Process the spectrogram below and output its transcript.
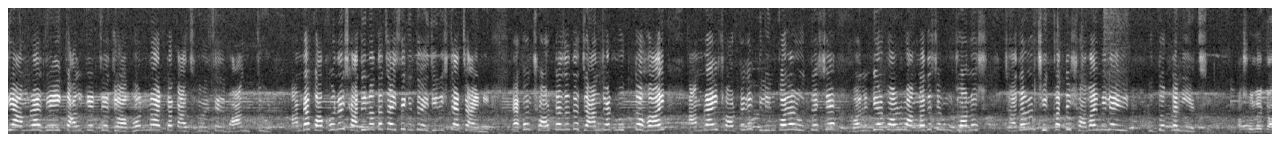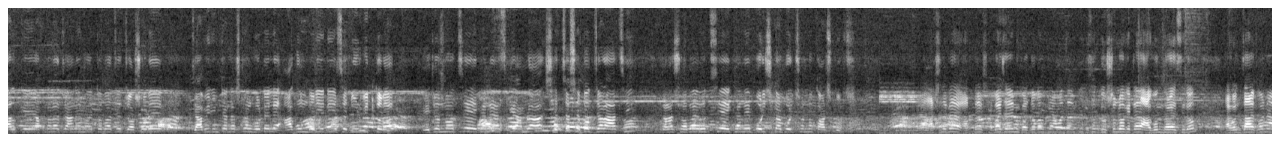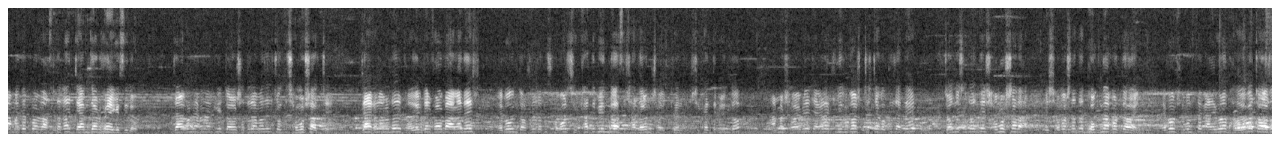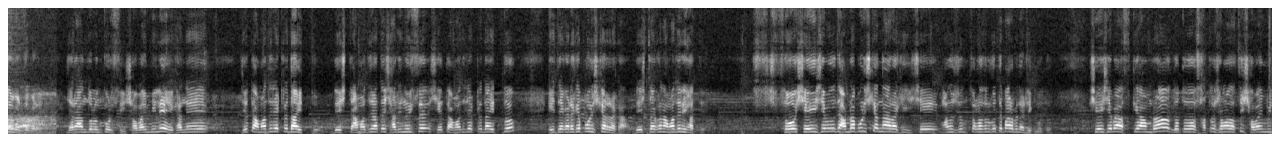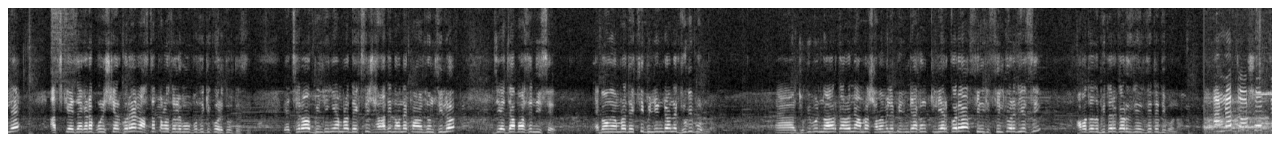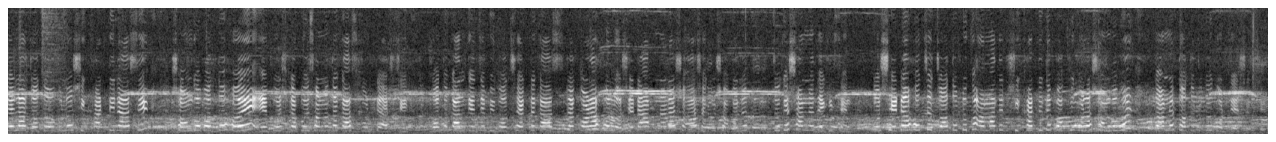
যে আমরা যে এই কালকের যে জঘন্য একটা কাজ হয়েছে ভাঙচুর, আমরা কখনোই স্বাধীনতা চাইছি কিন্তু এই জিনিসটা চাইনি। এখন শহরটা যাতে যানজট মুক্ত হয়, আমরা এই শহরটাকে ক্লিন করার উদ্দেশ্যে ভলেন্টিয়ার ফর বাংলাদেশ এবং জন সাধারণ শিক্ষার্থী সবাই মিলে এই উদ্যোগটা নিয়েছি। আসলে কালকে আপনারা জানেন হয়তোবা যে যশোরে জাবির ইন্টারন্যাশনাল হোটেলে আগুন ধরিয়ে দিয়েছে দুর্বৃত্তরা। এই জন্য হচ্ছে এখানে আজকে আমরা স্বেচ্ছাসেবক যারা আছি তারা সবাই হচ্ছে এখানে পরিষ্কার, পরিচ্ছন্ন কাজ করছে। আসলে ভাই, আপনারা সবাই জানেন, গতকালকে আমাদের কিছু দুষ্ট লোক এটা আগুন ধরেছিল এখন যার কারণে আমাদের রাস্তাটা জ্যামজাম হয়ে গেছিল। যার কারণে এখন আর কি জনসাধারণ আমাদের চলতে সমস্যা হচ্ছে। যার কারণে আমাদের ভলেন্টিয়ার ফর বাংলাদেশ এবং যশোর সকল শিক্ষার্থীবৃন্দ আছে, সাধারণ শিক্ষার্থীবৃন্দ, আমরা সবাই মিলে জায়গাটা ক্লিন করার চেষ্টা করছি যাতে জনসাধারণের যে সমস্যাটা, এই সমস্যাতে ভোগ না করতে হয় এবং সমস্ত গাড়িগুলো ভালোভাবে চলাচল করতে পারে। যারা আন্দোলন করছি, সবাই মিলে এখানে যেহেতু আমাদের একটা দায়িত্ব, দেশটা আমাদের হাতে স্বাধীন হয়েছে সেহেতু আমাদের একটা দায়িত্ব এই জায়গাটাকে পরিষ্কার রাখা, দেশটা এখন আমাদেরই হাতে। তো সেই হিসেবে যদি আমরা পরিষ্কার না রাখি, সে মানুষজন চলাচল করতে পারবে না ঠিকমতো। সেই হিসেবে আজকে আমরা যত ছাত্র সমাজ আছি, সবাই মিলে আজকে এই জায়গাটা পরিষ্কার করে রাস্তা চলাচলের উপযোগী করে তুলতেছি। এছাড়াও বিল্ডিংয়ে আমরা দেখছি সারাদিন অনেক মানুষজন ছিল যে যা পারছে নিচে এবং আমরা দেখছি বিল্ডিংটা অনেক ঝুঁকিপূর্ণ। ঝুঁকিপূর্ণ হওয়ার কারণে আমরা সবাই মিলে বিল্ডিংটা এখন ক্লিয়ার করে সিল সিল করে দিয়েছি। আপাতত ভিতরে কারও যেতে দিব না। আমরা যশোর জেলা যতগুলো শিক্ষার্থীরা আছি, সংঘবদ্ধ হয়ে এই পরিষ্কার পরিচ্ছন্নতা কাজ করতে আসছি। গতকালকে যে বিভৎস একটা কাজটা করা হলো, সেটা আপনারা আশা করি সকলে চোখের সামনে দেখেছেন। তো সেটা হচ্ছে যতটুকু আমাদের শিক্ষার্থীদের পক্ষে করা সম্ভব হয়, তো আমরা ততটুকু করতে এসেছি।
